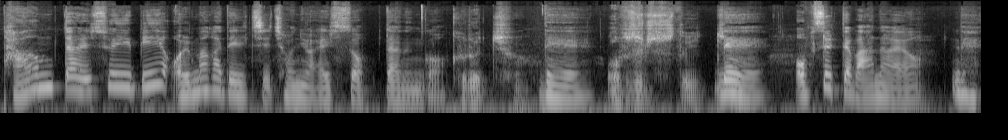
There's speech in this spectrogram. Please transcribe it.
다음 달 수입이 얼마가 될지 전혀 알 수 없다는 거. 그렇죠. 네. 없을 수도 있죠. 네. 없을 때 많아요. 네.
